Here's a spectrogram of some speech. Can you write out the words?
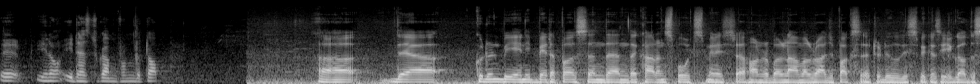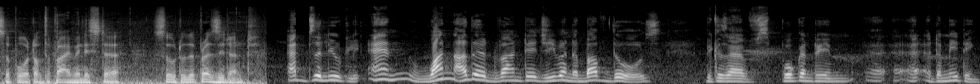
uh, you know, it has to come from the top. Uh, there couldn't be any better person than the current sports minister, Honorable Namal Rajapaksa, to do this because he got the support of the Prime Minister, so to the President. Absolutely. And one other advantage, even above those, because I have spoken to him uh, at a meeting,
